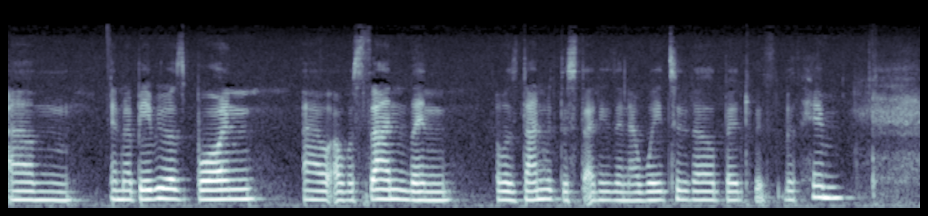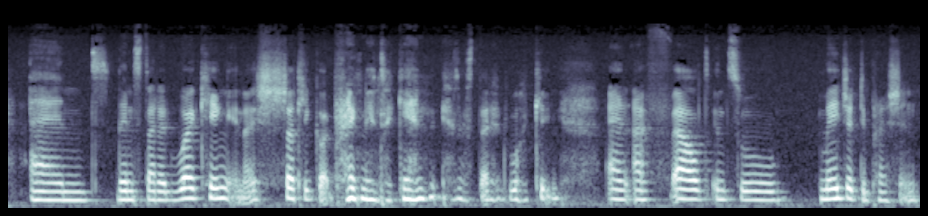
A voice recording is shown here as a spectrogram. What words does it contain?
um, and my baby was born. Uh, our son then I was done with the studies and I waited a little bit with, with him and then started working and I shortly got pregnant again as I started working and I felt into major depression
